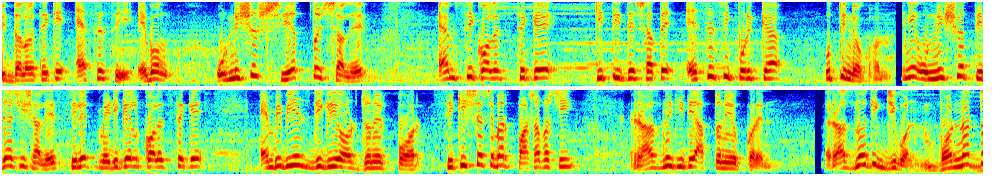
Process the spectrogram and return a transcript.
বিদ্যালয় থেকে এসএসসি এবং উনিশশো ছিয়াত্তর সালে এমসি কলেজ থেকে কীর্তিদের সাথে এসএসসি পরীক্ষা উত্তীর্ণ হন। তিনি উনিশশো তিরাশি সালে সিলেট মেডিকেল কলেজ থেকে এমবিবিএস ডিগ্রি অর্জনের পর চিকিৎসা সেবার পাশাপাশি রাজনীতিতে আত্মনিয়োগ করেন। রাজনৈতিক জীবন। বর্ণাঢ্য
